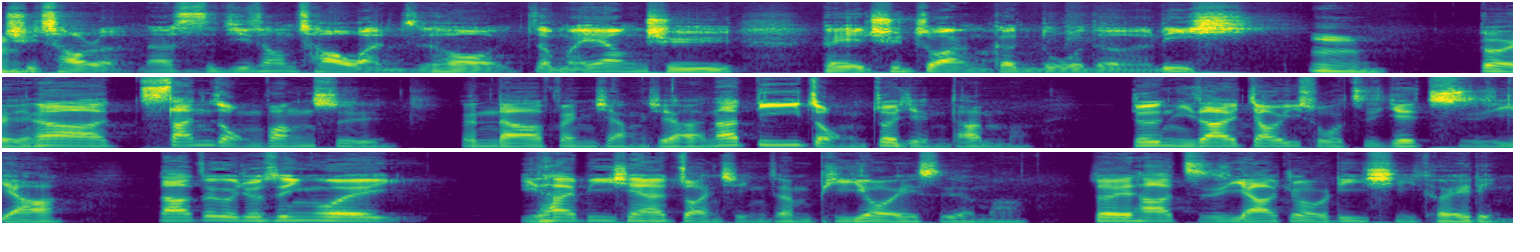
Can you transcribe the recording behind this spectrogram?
去抄了。那实际上抄完之后，怎么样去可以去赚更多的利息？嗯，对，那三种方式跟大家分享一下。那第一种最简单嘛，就是你在交易所直接质押。那这个就是因为以太币现在转型成 POS 了嘛，所以它质押就有利息可以领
